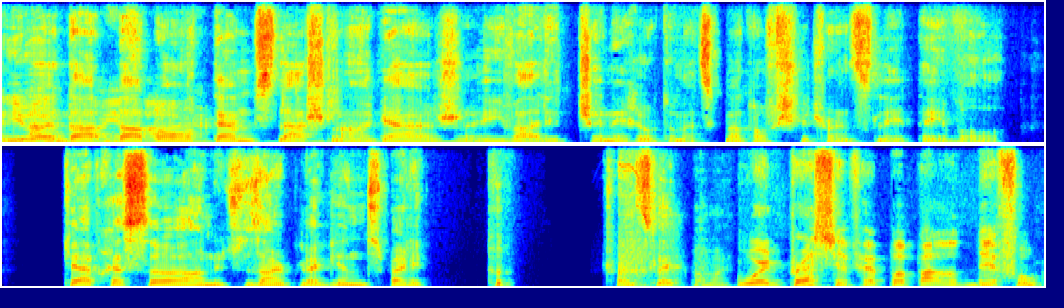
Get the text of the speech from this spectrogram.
il va, dans, ton thème slash langage, il va aller te générer automatiquement ton fichier translatable. Puis après ça, en utilisant un plugin, tu peux aller tout translate pas WordPress ne fait pas par défaut?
